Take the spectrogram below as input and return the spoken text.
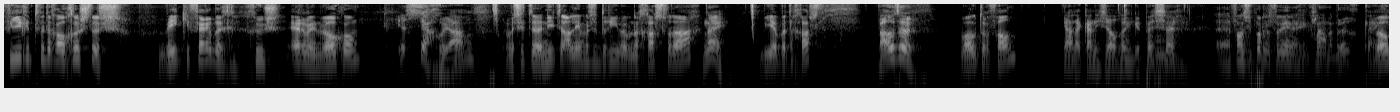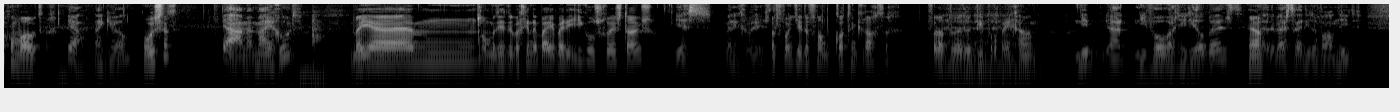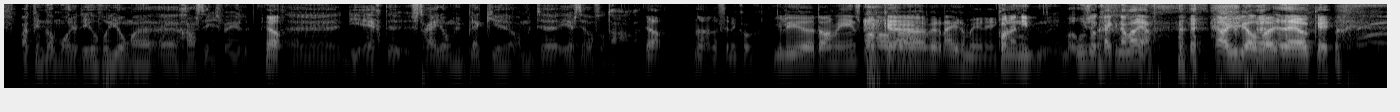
24 augustus, een weekje verder. Guus, Erwin, welkom. Yes. Ja, goedenavond. We zitten niet alleen met z'n drie, we hebben een gast vandaag. Nee, Wie hebben we te gast? Wouter. Wouter van. Ja, dat kan hij zelf denk ik het best zeggen. Eh, van supportersvereniging Klanenbrug. Kijk. Welkom Wouter. Ja, dankjewel. Hoe is het? Ja, met mij goed. Ben je, ehm, om met dit te beginnen, ben je bij de Eagles geweest thuis? Yes, ben ik geweest. Wat vond je ervan kort en krachtig? Voordat we er dieper op ingaan. Ehm, niet, ja, het niveau was niet heel best. Ja. Eh, de wedstrijd in ieder geval niet. Maar ik vind het wel mooi dat er heel veel jonge eh, gasten inspelen. Ja. Eh, die echt eh, strijden om hun plekje om het eh, eerste elftal te halen. Nou, dat vind ik ook. Jullie daarmee eens, man? Ik, Of weer een eigen mening? Kon het niet. Hoezo kijk je naar mij aan? Ja, jullie allebei. nee, oké.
